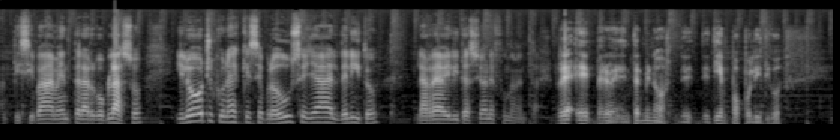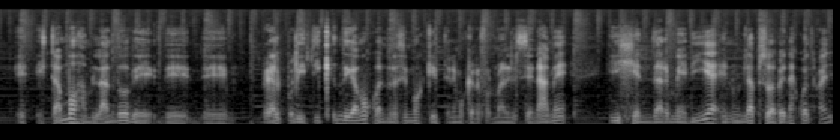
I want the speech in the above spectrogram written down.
anticipadamente a largo plazo. Y lo otro es que una vez que se produce ya el delito, la rehabilitación es fundamental. Eh, pero en términos de, tiempos políticos, eh, estamos hablando de, de realpolitik, digamos, cuando decimos que tenemos que reformar el Sename y Gendarmería en un lapso de apenas cuatro años.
